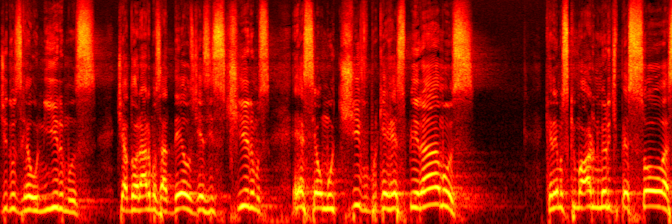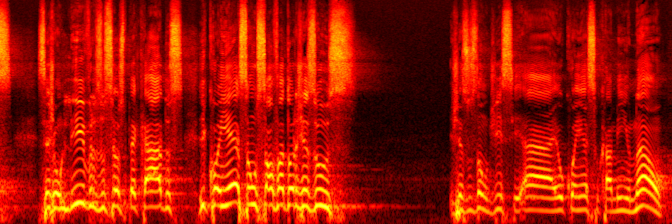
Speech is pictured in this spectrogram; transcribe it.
de nos reunirmos, de adorarmos a Deus, de existirmos. Esse é o motivo porque respiramos. Queremos que o maior número de pessoas sejam livres dos seus pecados e conheçam o Salvador Jesus. Jesus não disse, ah, eu conheço o caminho. Não,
